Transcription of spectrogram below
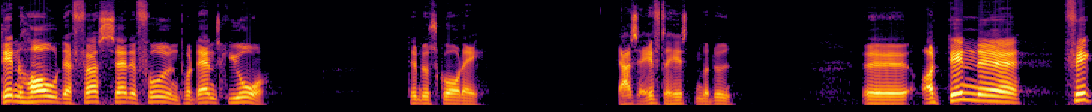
Den hov, der først satte foden på dansk jord, den blev skåret af. Altså efter hesten var død. Øh, og den øh, fik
